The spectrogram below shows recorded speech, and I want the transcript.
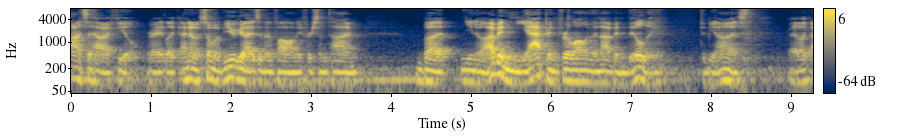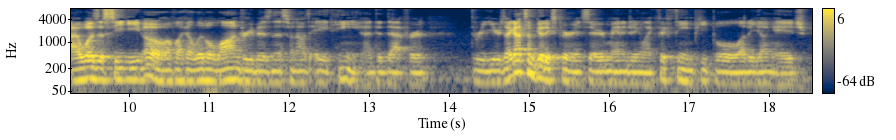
honestly how I feel, right? Like I know some of you guys have been following me for some time, but you know, I've been yapping for longer than I've been building, to be honest. Right? Like I was a CEO of like a little laundry business when I was 18. I did that for three years. I got some good experience there, managing like 15 people at a young age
